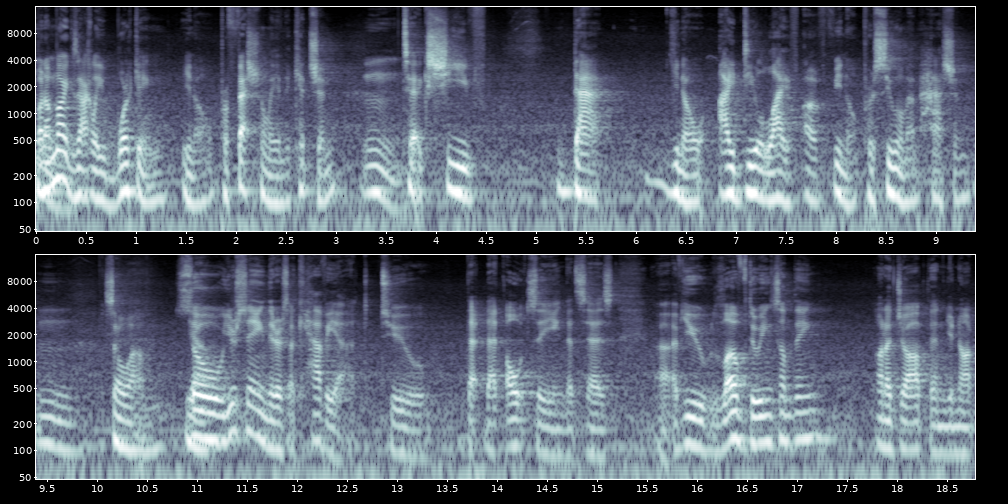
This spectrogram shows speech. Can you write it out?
But I'm not Mm. exactly working, you know, professionally in the kitchen Mm. to achieve that, you know, ideal life of you know pursuing my passion. Mm. So um, So you're saying there's a caveat to that, that old saying that says, uh, if you love doing something on a job, then you're not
